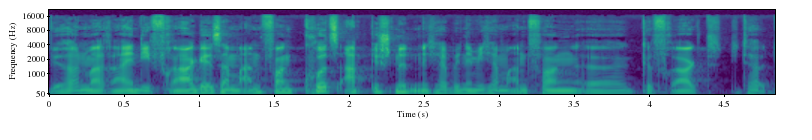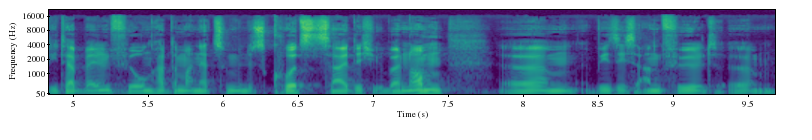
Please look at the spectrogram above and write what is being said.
wir hören mal rein. Die Frage ist am Anfang kurz abgeschnitten. Ich habe ihn nämlich am Anfang äh, gefragt. Die, Ta die, Tabellenführung hatte man ja zumindest kurzzeitig übernommen, ähm, wie sie es anfühlt. Ähm,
